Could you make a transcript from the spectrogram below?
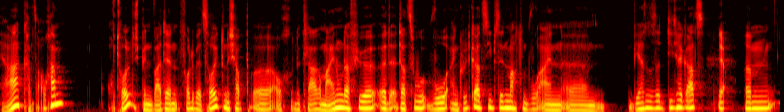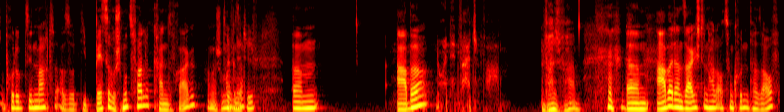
Ja, kannst du auch haben. Auch toll, ich bin weiterhin voll überzeugt und ich habe äh, auch eine klare Meinung dafür, äh, dazu, wo ein Gridguard-Sieb Sinn macht und wo ein, ähm, wie heißen sie, Dieter Guards Ja, ähm, Produkt Sinn macht. Also die bessere Schmutzfalle, keine Frage, haben wir schon mal gesagt. definitiv. Ähm, aber Nur in den falschen Farben. falsch Farben. ähm, aber dann sage ich dann halt auch zum Kunden, pass auf,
